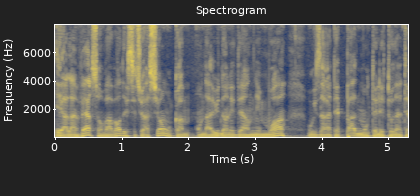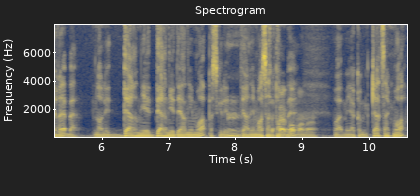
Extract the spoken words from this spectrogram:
Et à l'inverse, on va avoir des situations comme on a eu dans les derniers mois, où ils n'arrêtaient pas de monter les taux d'intérêt, ben, dans les derniers, derniers, derniers mois, parce que les derniers mois, ça, Ça fait un tombait. bon moment. Ouais, mais il y a comme 4-5 mois.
